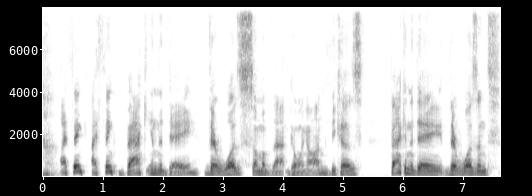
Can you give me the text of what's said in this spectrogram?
I think I think back in the day there was some of that going on because back in the day there wasn't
